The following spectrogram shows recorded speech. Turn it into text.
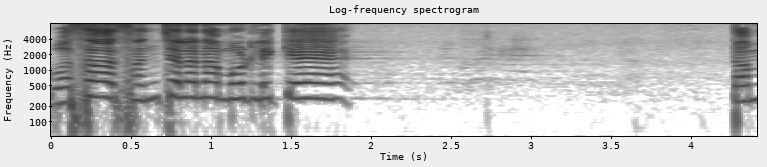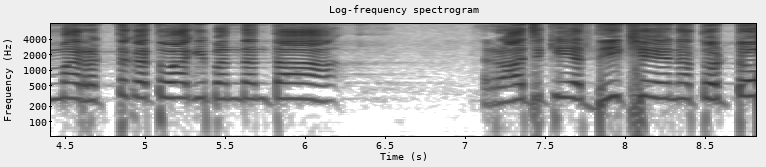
ಹೊಸ ಸಂಚಲನ ಮೂಡಲಿಕ್ಕೆ ತಮ್ಮ ರಕ್ತಗತವಾಗಿ ಬಂದಂತ ರಾಜಕೀಯ ದೀಕ್ಷೆಯನ್ನು ತೊಟ್ಟು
